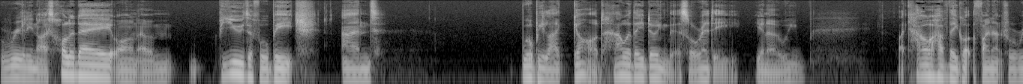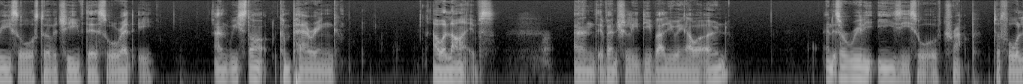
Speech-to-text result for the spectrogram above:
really nice holiday on a beautiful beach and we'll be like god how are they doing this already? You know we like how have they got the financial resource to have achieved this already? And we start comparing our lives and eventually devaluing our own. And it's a really easy sort of trap to fall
